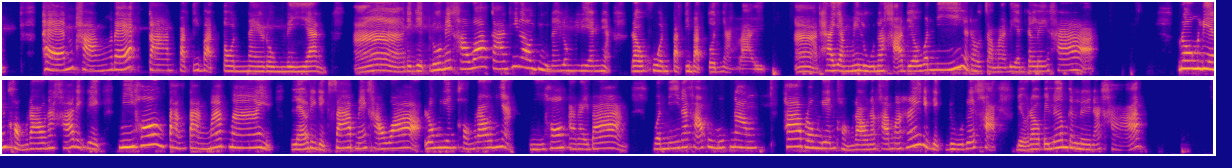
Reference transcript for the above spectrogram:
แผนผังและการปฏิบัติตนในโรงเรียน อ่าเด็กๆรู้ไหมคะว่าการที่เราอยู่ในโรงเรียนเนี่ย เราควรปฏิบัติตนอย่างไร อ่า ถ้ายังไม่รู้นะคะ เดี๋ยววันนี้เราจะมาเรียนกันเลยค่ะ โรงเรียนของเรานะคะ เด็กๆมีห้องต่างๆมากมาย แล้วเด็กๆทราบไหมคะว่า โรงเรียนของเราเนี่ย มีห้องอะไรบ้าง วันนี้นะคะครูมุกนำภาพโรงเรียนของเรานะคะ มาให้เด็กๆดูด้วยค่ะ เดี๋ยวเราไปเริ่มกันเลยนะคะ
